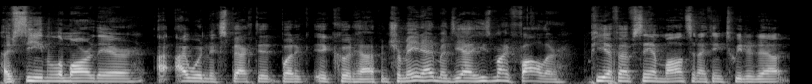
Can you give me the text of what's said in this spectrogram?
I've seen Lamar there. I, I wouldn't expect it, but it, it could happen. Tremaine Edmunds, yeah, he's my faller. PFF Sam Monson, I think, tweeted out,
